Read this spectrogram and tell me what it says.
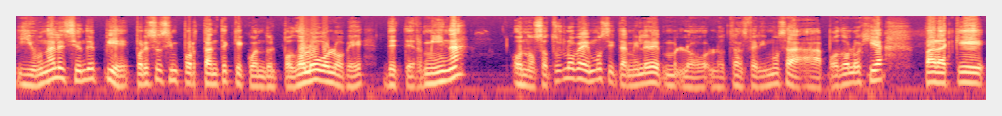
Y una lesión de pie, por eso es importante que cuando el podólogo lo ve, determina o nosotros lo vemos y también lo, transferimos a, podología para que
